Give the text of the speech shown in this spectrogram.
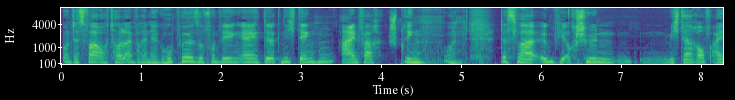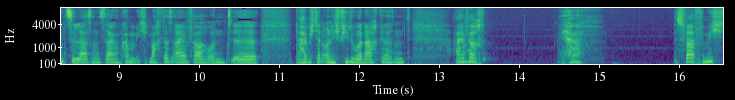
und das war auch toll einfach in der Gruppe, so von wegen, ey, Dirk, nicht denken, einfach springen. Und das war irgendwie auch schön, mich darauf einzulassen und sagen, komm, ich mach das einfach. Und äh, da habe ich dann auch nicht viel drüber nachgedacht. Und einfach, ja, es war für mich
